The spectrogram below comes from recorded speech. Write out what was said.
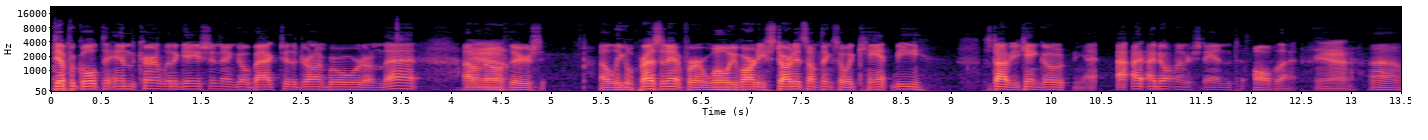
difficult to end current litigation and go back to the drawing board on that. I don't know if there's a legal precedent for well, we've already started something, so it can't be stopped. You can't go. I, I, I don't understand all of that. yeah, Um,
